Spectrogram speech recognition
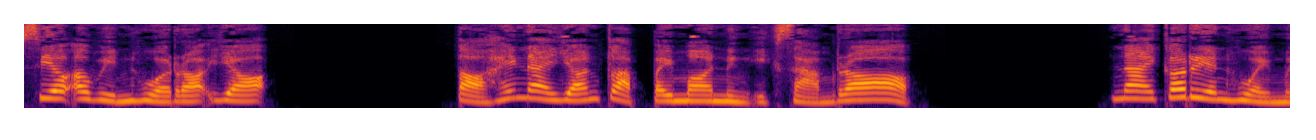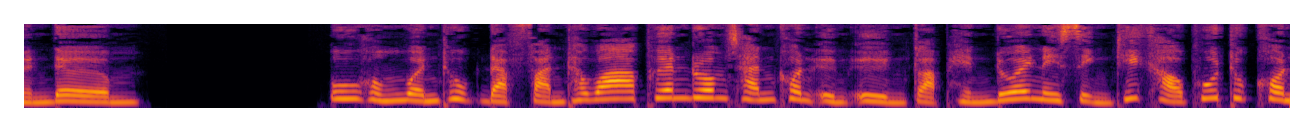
เซียวอวินหัวเราะเยาะ ต่อให้นายย้อนกลับไปมหนึ่งอีกสามรอบ นายก็เรียนห่วยเหมือนเดิม อูหงเหวินถูกดับฝันทว่าเพื่อนร่วมชั้นคนอื่นๆ กลับเห็นด้วยในสิ่งที่เขาพูดทุกคน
